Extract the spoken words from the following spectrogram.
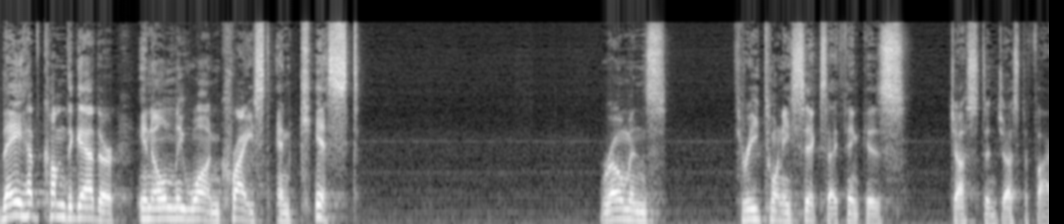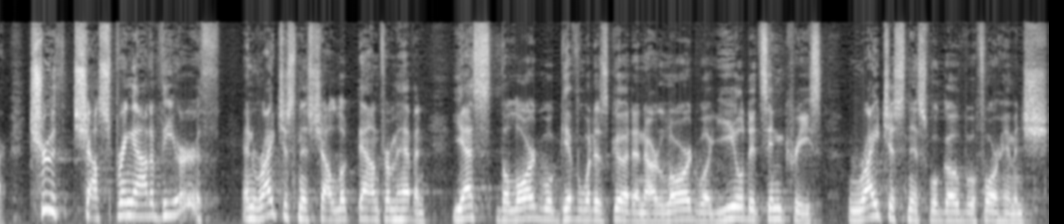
They have come together in only one, Christ, and kissed. Romans 3:26 I think is just and justifier. Truth shall spring out of the earth and righteousness shall look down from heaven. Yes, the Lord will give what is good and our Lord will yield its increase. Righteousness will go before him and sh-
